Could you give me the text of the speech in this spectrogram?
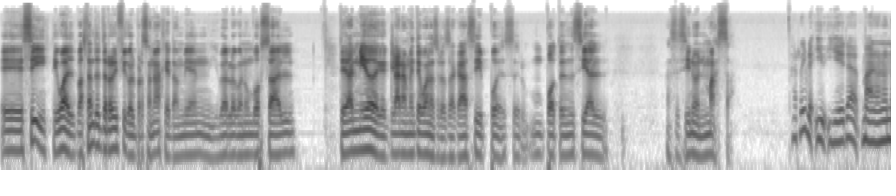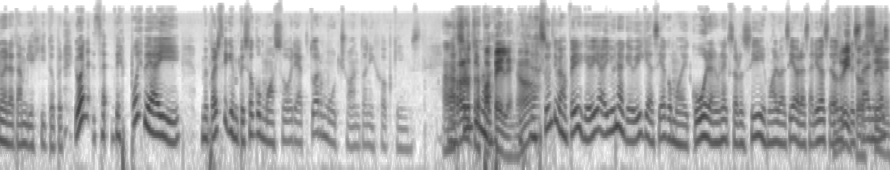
Eh, sí, igual, bastante terrorífico el personaje también y verlo con un bozal te da el miedo de que claramente, bueno, se lo sacás y puede ser un potencial asesino en masa. Terrible. Y, y era, bueno, no, no era tan viejito, pero igual después de ahí me parece que empezó como a sobreactuar mucho Anthony Hopkins. Agarrar otros papeles, ¿no? Las últimas pelis que vi, hay una que vi que hacía como de cura en un exorcismo, algo así, ahora salió hace dos o tres años. sí.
